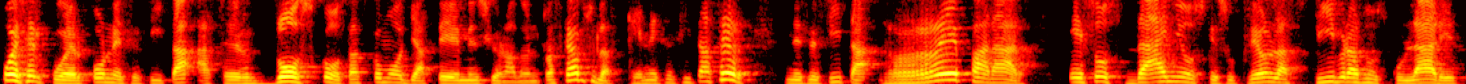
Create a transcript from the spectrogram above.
Pues el cuerpo necesita hacer dos cosas, como ya te he mencionado en otras cápsulas. ¿Qué necesita hacer? Necesita reparar esos daños que sufrieron las fibras musculares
